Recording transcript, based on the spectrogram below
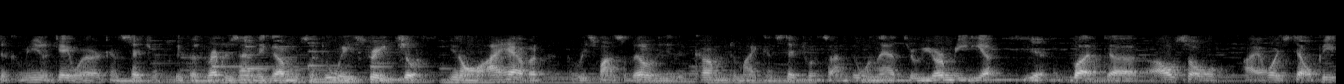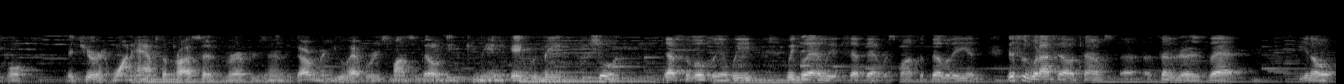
to communicate with our constituents. Because representative government's a two-way street. Sure. You know, I have a responsibility to come to my constituents. I'm doing that through your media. Yes. But uh, also, I always tell people that you're one half the process of representing the government. You have a responsibility to communicate with me. Sure. Absolutely, and we, we gladly accept that responsibility. And this is what I say all the time, uh, Senator, is that, you know,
